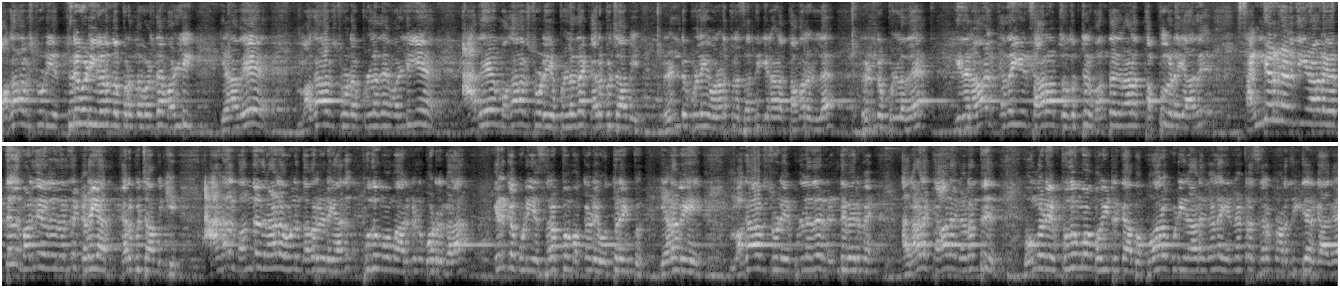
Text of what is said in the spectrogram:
மகாவிஷ்ணுடைய திருவடியிலிருந்து பிறந்தவள் தான் வள்ளி. எனவே மகாவிஷ்ணுடைய பிள்ளைதான் வள்ளியே. அதே மகாவிஷ்ணுடைய பிள்ளைதான் கருப்புசாமி. ரெண்டு பிள்ளையும் ஒரு இடத்துல சந்திக்கிறனால தவறு இல்லை ரெண்டு பிள்ளைதான். இதனால் கதையின் சாராம்சம் தொட்டு வந்ததுனால தப்பு கிடையாது. சங்கரன் நடத்திய நாடகத்தில் மனிதர்கள் கிடையாது. கருப்புசாமிக்கு ஆனால் வந்ததுனால ஒன்றும் தவறு கிடையாது. புதுமமா இருக்குன்னு போட்டிருக்கலாம். இருக்கக்கூடிய சிறப்பு மக்களுடைய ஒத்துழைப்பு. எனவே மகாவிஷ்ணுடைய பிள்ளைதான் ரெண்டு பேருமே. அதனால காலம் கடந்து உங்களுடைய புதுமா போயிட்டு இருக்கா அப்ப போறக்கூடிய நாடுகள்ல எண்ணற்ற சிறப்பு நடத்திக்கிட்டே இருக்காங்க.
